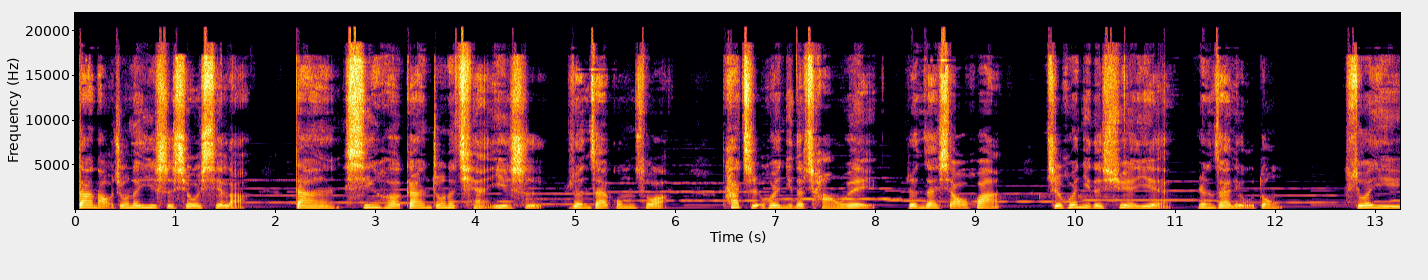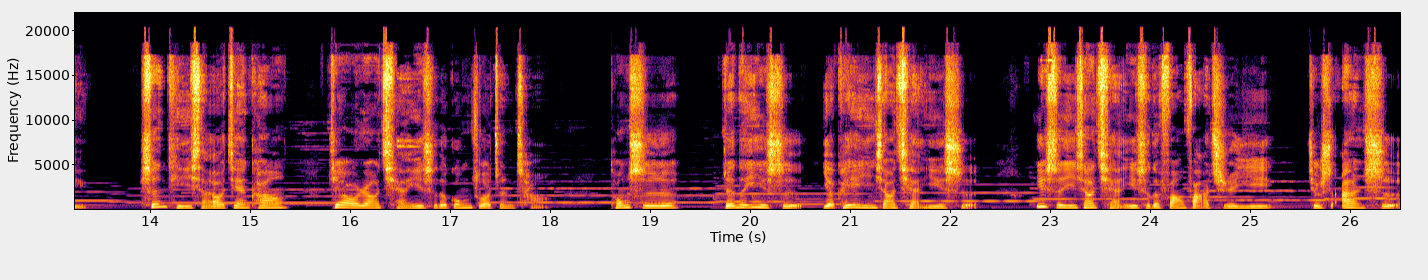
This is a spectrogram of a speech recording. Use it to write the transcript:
大脑中的意识休息了。但心和肝中的潜意识仍在工作，它指挥你的肠胃仍在消化，指挥你的血液仍在流动。所以，身体想要健康，就要让潜意识的工作正常。同时，人的意识也可以影响潜意识。意识影响潜意识的方法之一就是暗示。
